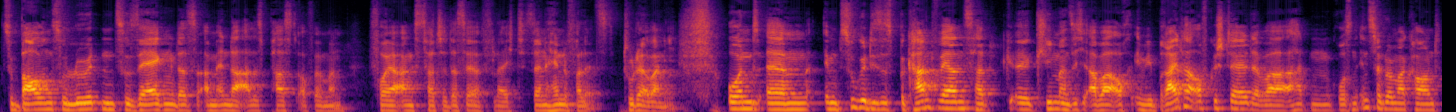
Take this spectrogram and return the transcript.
zu bauen, zu löten, zu sägen, dass am Ende alles passt, auch wenn man vorher Angst hatte, dass er vielleicht seine Hände verletzt. Tut er aber nie. Und ähm, im Zuge dieses Bekanntwerdens hat äh, Kliman sich aber auch irgendwie breiter aufgestellt. Er war, hat einen großen Instagram-Account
